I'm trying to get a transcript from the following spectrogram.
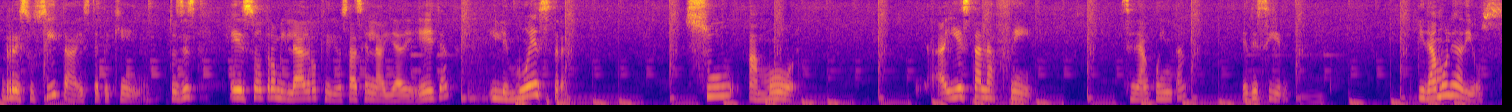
resucita a este pequeño. Entonces, es otro milagro que Dios hace en la vida de ella y le muestra su amor. Ahí está la fe. ¿Se dan cuenta? Es decir, pidámosle a Dios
